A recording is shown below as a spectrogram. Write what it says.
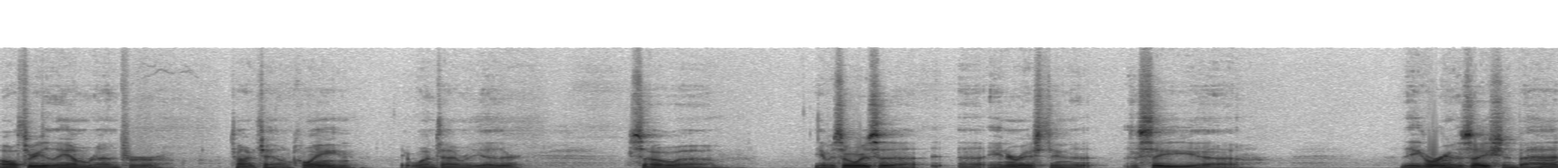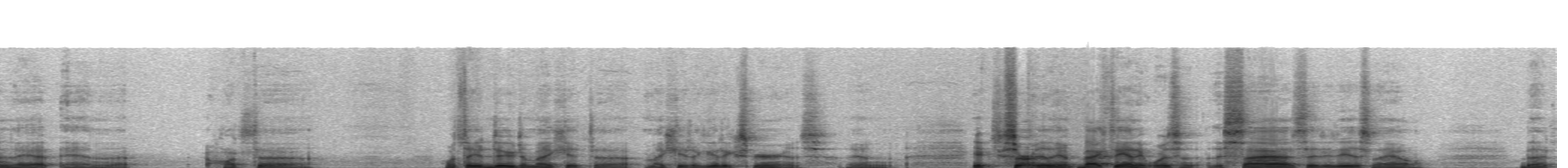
all three of them run for Town Queen at one time or the other. So um, it was always uh, uh, interesting to, to see uh, the organization behind that and uh, what uh, what they'd do to make it uh, make it a good experience. And it certainly back then it wasn't the size that it is now, but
